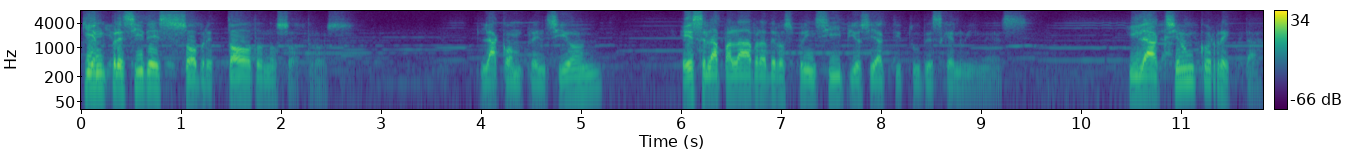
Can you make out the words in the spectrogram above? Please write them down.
quien preside sobre todos nosotros. La comprensión es la palabra de los principios y actitudes genuinas. Y la acción correcta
